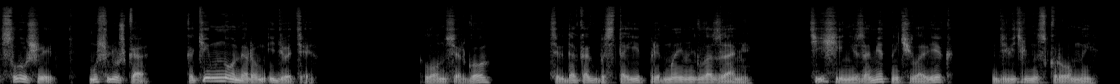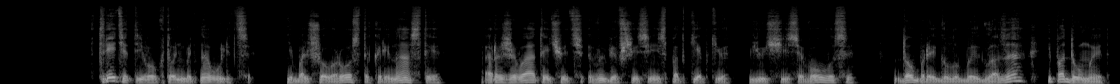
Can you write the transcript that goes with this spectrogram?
«Слушай, муслюшка, каким номером идете?» Клон Серго всегда как бы стоит пред моими глазами. Тихий, незаметный человек, удивительно скромный. Встретит его кто-нибудь на улице, небольшого роста, коренастые, рыжеватые, чуть выбившиеся из-под кепки вьющиеся волосы, добрые голубые глаза и подумает,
